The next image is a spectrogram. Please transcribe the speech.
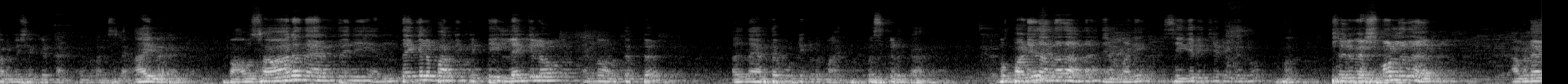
പെർമിഷൻ കിട്ടാൻ. എന്ന് മനസ്സിലായി. ആയി വരാൻ. അപ്പൊ അവസാന നേരത്തെ ഇനി എന്തെങ്കിലും പറഞ്ഞ് കിട്ടിയില്ലെങ്കിലോ എന്ന് ഓർത്തിട്ട് അത് നേരത്തെ കൂട്ടി ഇങ്ങോട്ട് മാറ്റി റിസ്ക് എടുക്കാതെ. അപ്പൊ പണി തന്നതാണ് ഞാൻ പണി സ്വീകരിച്ചിരിക്കുന്നു. പക്ഷെ ഒരു വിഷമമുള്ളത് അവിടെ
